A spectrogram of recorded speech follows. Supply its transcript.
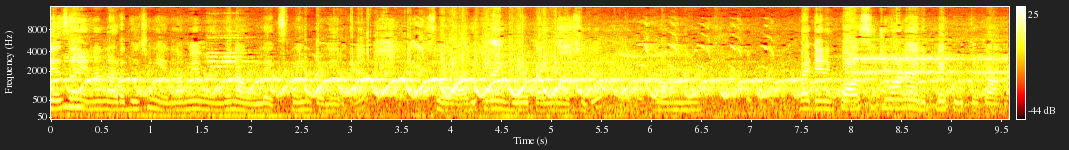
இயர்ஸாக என்ன நடந்துச்சுன்னு எல்லாமே வந்து நான் உள்ளே எக்ஸ்பிளைன் பண்ணியிருக்கேன். ஸோ அதுக்கு தான் இவ்வளோ டைம் ஆச்சுது பட் எனக்கு பாசிட்டிவான ரிப்ளை கொடுத்துருக்காங்க.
